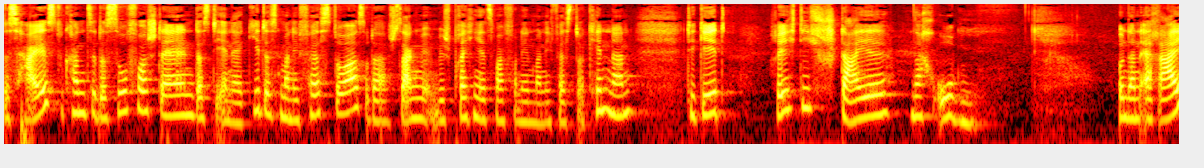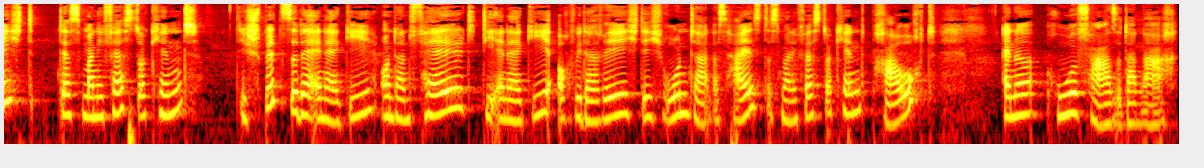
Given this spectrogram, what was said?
Das heißt, du kannst dir das so vorstellen, dass die Energie des Manifestors, oder sagen wir, wir sprechen jetzt mal von den Manifestor-Kindern, die geht richtig steil nach oben. Und dann erreicht das Manifestor-Kind die Spitze der Energie und dann fällt die Energie auch wieder richtig runter. Das heißt, das Manifestorkind braucht eine Ruhephase danach.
